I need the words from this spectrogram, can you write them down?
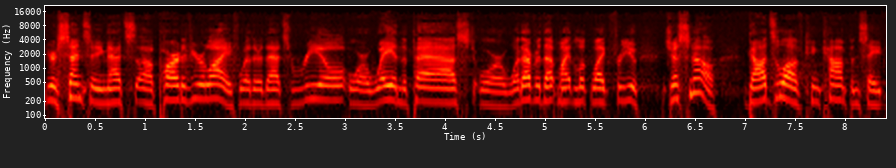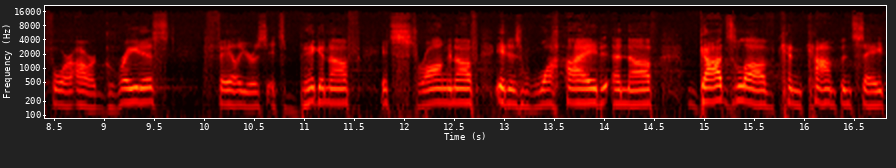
you're sensing that's a part of your life, whether that's real or way in the past or whatever that might look like for you, just know God's love can compensate for our greatest failures. It's big enough, it's strong enough, it is wide enough. God's love can compensate,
